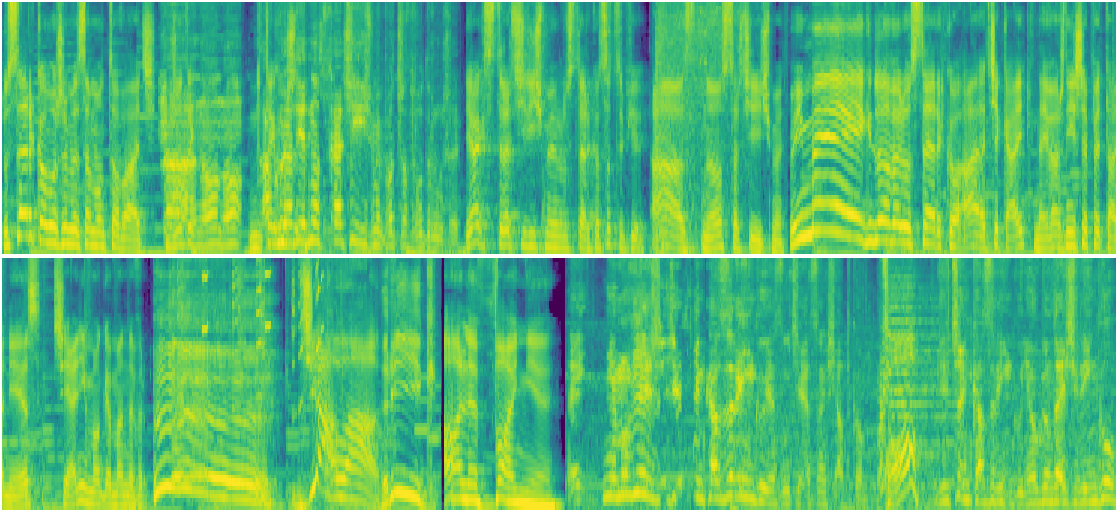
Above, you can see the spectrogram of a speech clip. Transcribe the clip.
Lusterko możemy zamontować. A, tak... no, no. no tak Akurat może- jedno straciliśmy podczas podróży. Jak straciliśmy lusterko? Co ty. A, no, straciliśmy. I myk! Nowe lusterko! A, czekaj, najważniejsze pytanie jest, czy ja nie mogę manewrować... Działa! Rick! Ale fajnie! Ej, nie mówiłeś, że dziewczynka z ringu jest u ciebie sąsiadką. Co? Dziewczynka z ringu, nie oglądałeś ringu?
